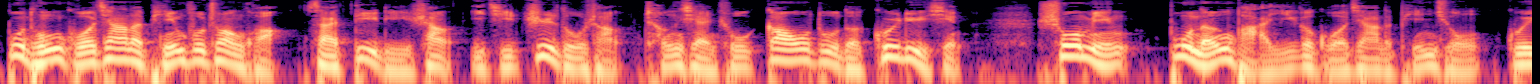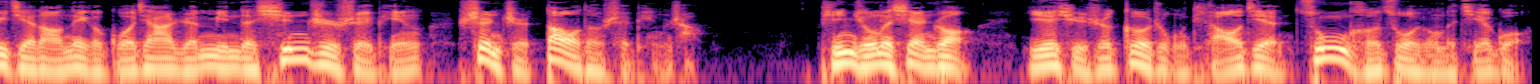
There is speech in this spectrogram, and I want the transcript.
不同国家的贫富状况在地理上以及制度上呈现出高度的规律性，说明不能把一个国家的贫穷归结到那个国家人民的心智水平甚至道德水平上。贫穷的现状也许是各种条件综合作用的结果，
